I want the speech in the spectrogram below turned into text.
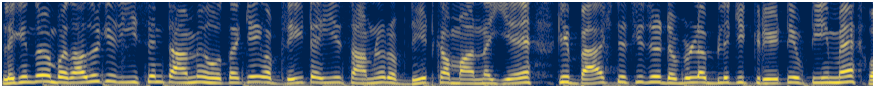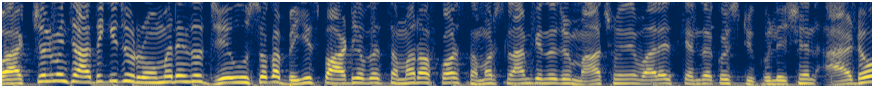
लेकिन तुम्हें बता दो कि रिसेंट टाइम में होता है कि अपडेट है सामने, और अपडेट का मानना ये है कि बैक स्टेज की जो डब्ल्यू डब्ल्यू की क्रिएटिव टीम है, वो एक्चुअल में चाहते कि जो रोमन रेंज और जे उसो का biggest party of the summer of course summer slam के अंदर जो मैच होने वाला है, इसके अंदर कोई स्टिपुलेशन ऐड हो।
